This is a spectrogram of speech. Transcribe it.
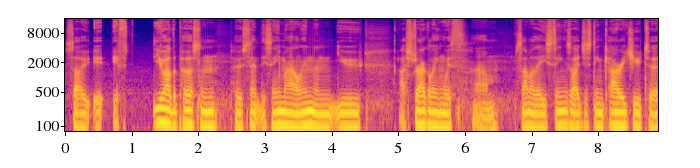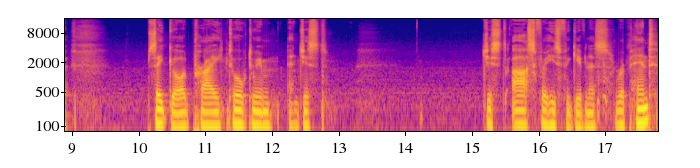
so if you are the person who sent this email in and you are struggling with um, some of these things, I just encourage you to seek God, pray, talk to Him, and just just ask for His forgiveness. Repent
